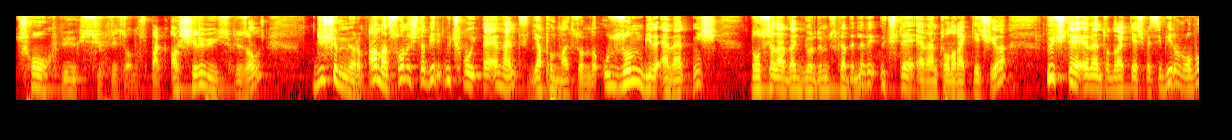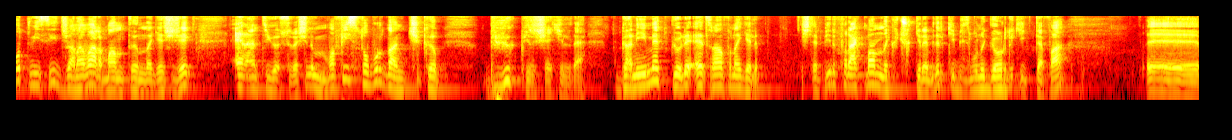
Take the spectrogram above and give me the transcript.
çok büyük sürpriz olur. Bak aşırı büyük sürpriz olur. Düşünmüyorum ama sonuçta bir 3 boyutlu event yapılmak zorunda. Uzun bir eventmiş dosyalardan gördüğümüz kadarıyla ve 3D event olarak geçiyor. 3D event olarak geçmesi bir robot VC canavar mantığında geçecek eventi gösteriyor. Şimdi Mephisto buradan çıkıp büyük bir şekilde Ganimet Gölü etrafına gelip işte bir fragmanla küçük girebilir ki biz bunu gördük ilk defa. Ee,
